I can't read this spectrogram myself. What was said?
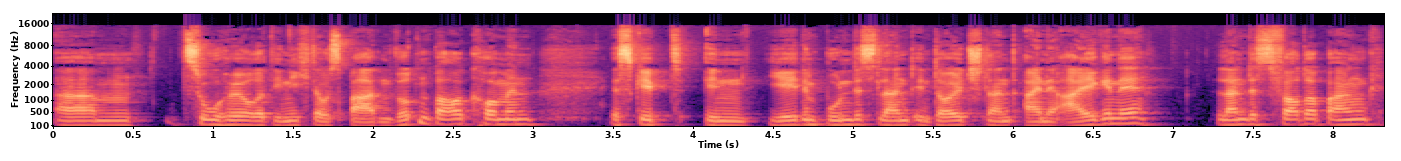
ähm, Zuhörer, die nicht aus Baden-Württemberg kommen. Es gibt in jedem Bundesland in Deutschland eine eigene Landesförderbank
